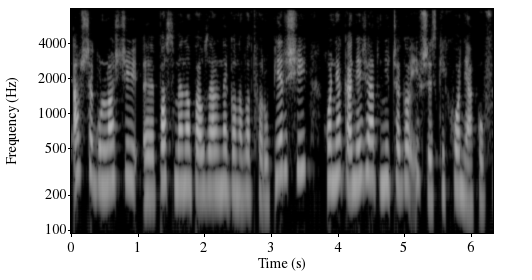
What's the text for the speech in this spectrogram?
a w szczególności postmenopauzalnego nowotworu piersi, chłoniaka nieziarniczego i wszystkich chłoniaków,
